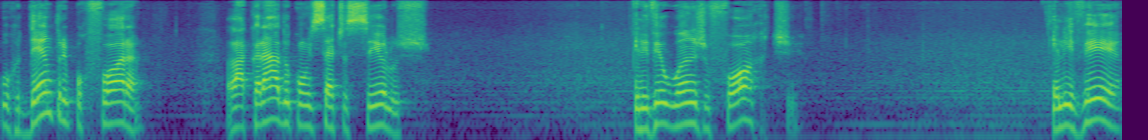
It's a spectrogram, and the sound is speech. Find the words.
por dentro e por fora, lacrado com os sete selos. Ele vê o anjo forte, ele vê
